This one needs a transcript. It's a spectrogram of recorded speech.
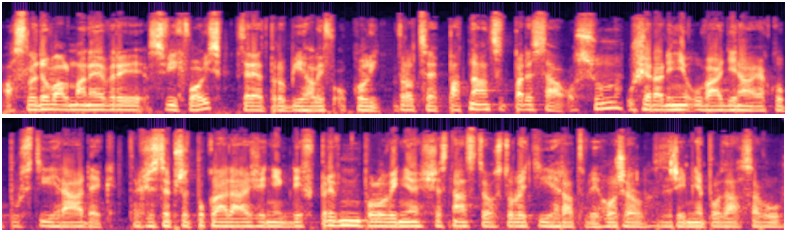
a sledoval manévry svých vojsk, které probíhaly v okolí. V roce 1558 už je Radině uváděna jako pustý hrádek, takže se předpokládá, že někdy v první polovině 16. století hrad vyhořel zřejmě po zásahu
